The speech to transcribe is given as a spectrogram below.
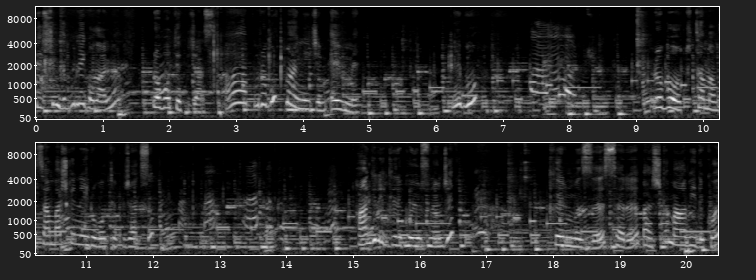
Biz şimdi bu legolarla robot yapacağız. Aa bu robot mu anneciğim? Ev mi? Ne bu? Robot. Tamam. Sen başka ne robot yapacaksın? Hangi renkleri koyuyorsun önce? Kırmızı, sarı, başka maviyi de koy.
